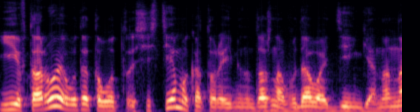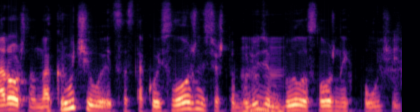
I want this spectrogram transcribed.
И второе, вот эта вот система, которая именно должна выдавать деньги, она нарочно накручивается с такой сложностью, чтобы mm-hmm. людям было сложно их получить.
